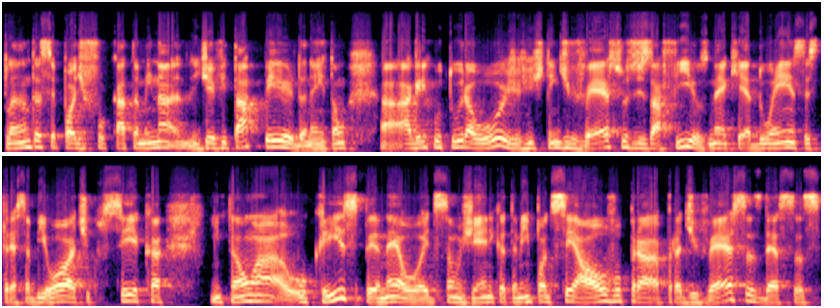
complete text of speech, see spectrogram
plantas, você pode focar também na, de evitar a perda, né? Então, a agricultura hoje, a gente tem diversos desafios, né? Que é doença, estresse abiótico, seca, então, a, o CRISPR, né, ou a edição gênica, também pode ser alvo para diversas dessas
